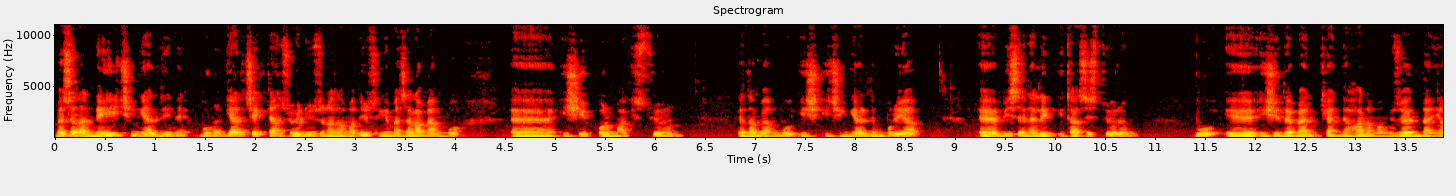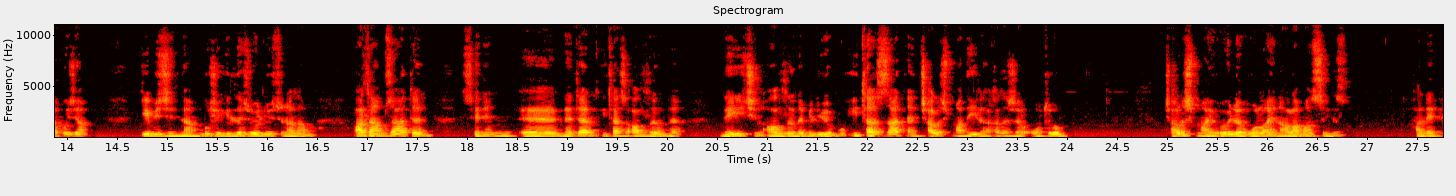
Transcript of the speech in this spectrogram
Mesela ne için geldiğini bunu gerçekten söylüyorsun adama. Diyorsun ki mesela ben bu e, işi kurmak istiyorum. Ya da ben bu iş için geldim buraya. E, bir senelik İTAS istiyorum. Bu e, işi de ben kendi hanımım üzerinden yapacağım gibisinden bu şekilde söylüyorsun adama. Adam zaten senin e, neden İTAS aldığını, ne için aldığını biliyor. Bu İTAS zaten çalışma değil arkadaşlar, oturum. Çalışmayı öyle kolayına alamazsınız. Hani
